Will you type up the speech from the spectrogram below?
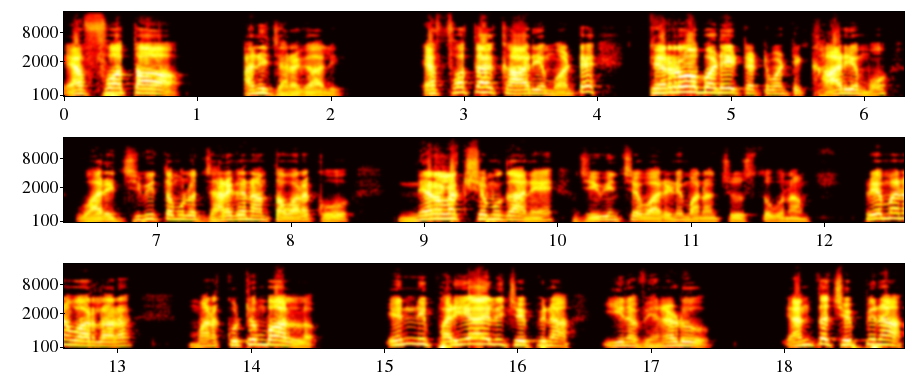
ఎఫతా అని జరగాలి. ఎఫత కార్యము అంటే తెరవబడేటటువంటి కార్యము వారి జీవితంలో జరగనంత వరకు నిర్లక్ష్యముగానే జీవించే వారిని మనం చూస్తూ ఉన్నాం. ప్రియమైన వారులారా మన కుటుంబాల్లో ఎన్ని పర్యాయాలు చెప్పినా ఈయన వినడు. ఎంత చెప్పినా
